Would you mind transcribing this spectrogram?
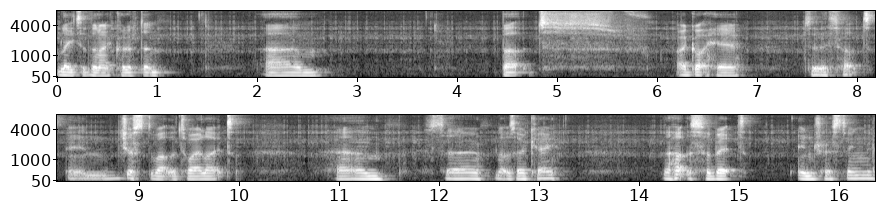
later than I could have done. Um, but I got here to this hut in just about the twilight. Um, so that was okay. The hut's a bit interesting.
